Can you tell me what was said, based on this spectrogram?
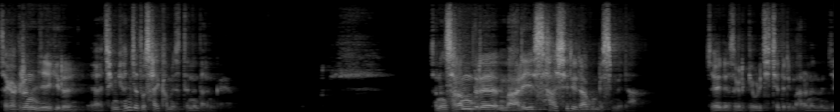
제가 그런 얘기를 지금 현재도 사역하면서 듣는다는 거예요. 저는 사람들의 말이 사실이라고 믿습니다. 저에 대해서 그렇게 우리 지체들이 말하는 문제,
